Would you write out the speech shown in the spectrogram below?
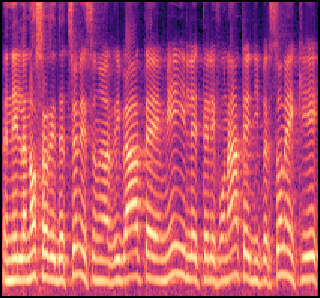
nella nostra redazione sono arrivate mail e telefonate di persone che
